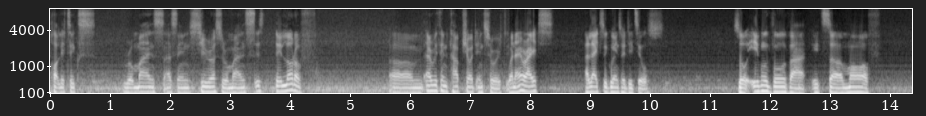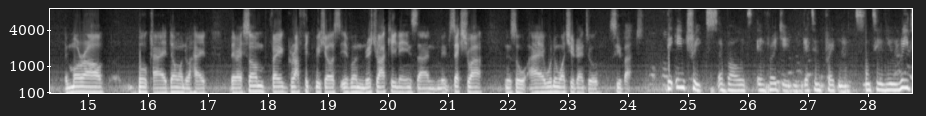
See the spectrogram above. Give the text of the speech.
politics, romance, as in serious romance. It's a lot of um, everything captured into it. When I write, I like to go into details. So even though that it's uh, more of a moral book, I don't want to hide. There are some very graphic visuals, even ritual killings and sexual. Know, so I wouldn't want children to see that. The intrigues about a virgin getting pregnant until you read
